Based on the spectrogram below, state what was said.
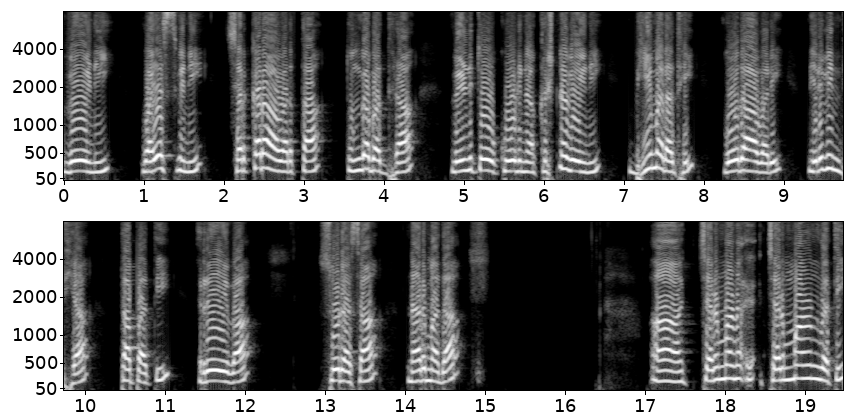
వేణి వయస్విని శర్కరావర్త తుంగభద్ర వేణితో కూడిన కృష్ణవేణి భీమరథి గోదావరి నిర్వింధ్య తపతి రేవ సురస నర్మద చర్మణ చర్మాన్వతి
